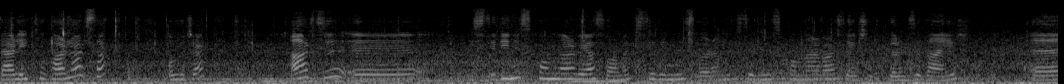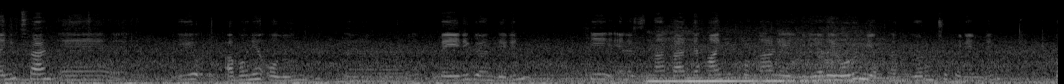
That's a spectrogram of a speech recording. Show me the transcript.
derleyip toparlarsak olacak. Artı e, istediğiniz konular veya sormak istediğiniz, öğrenmek istediğiniz konular varsa yaşadıklarınıza dair e, lütfen e, iyi abone olun, e, beğeni gönderin ki en azından ben de hangi konularla ilgili ya da yorum yapın, yorum çok önemli. O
